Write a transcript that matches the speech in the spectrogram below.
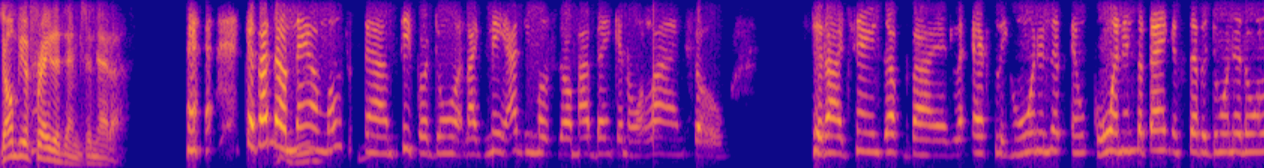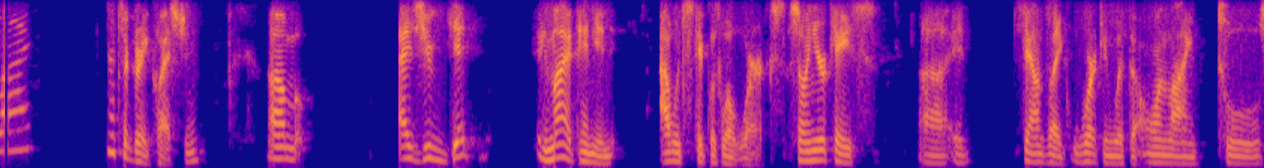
Don't be afraid of them, Zanetta. Because I know mm-hmm. now most of the time people are doing like me. I do most of all my banking online, so should I change up by actually going in the going in the bank instead of doing it online? That's a great question. Um, as you get, in my opinion, I would stick with what works. So in your case, uh, it sounds like working with the online tools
